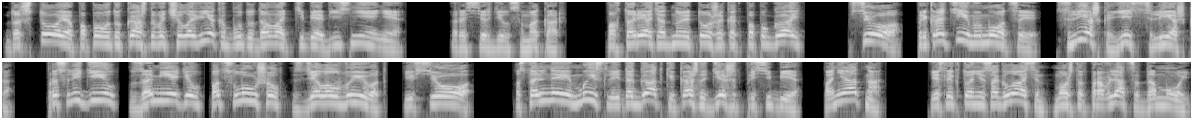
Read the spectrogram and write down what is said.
«Да что я по поводу каждого человека буду давать тебе объяснение?» рассердился Макар. Повторять одно и то же, как попугай? Все, прекратим эмоции. Слежка есть слежка. Проследил, заметил, подслушал, сделал вывод. И все. Остальные мысли и догадки каждый держит при себе. Понятно? Если кто не согласен, может отправляться домой.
